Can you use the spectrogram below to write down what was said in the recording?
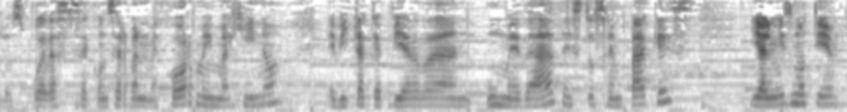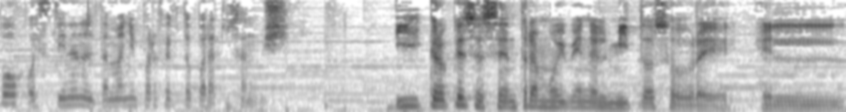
los puedas, se conservan mejor, me imagino, evita que pierdan humedad estos empaques y al mismo tiempo pues tienen el tamaño perfecto para tu sándwich. Y creo que se centra muy bien el mito sobre el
